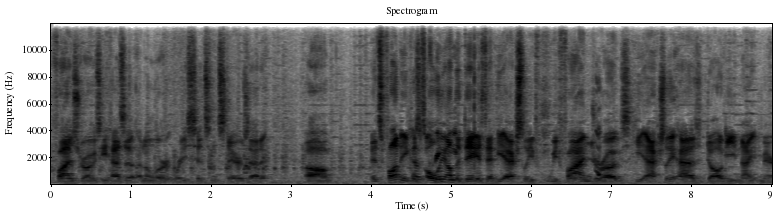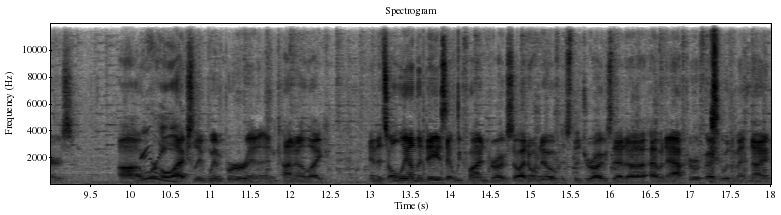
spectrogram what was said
finds drugs, he has a, an alert where he sits and stares at it. Um, it's funny because only on the days that he actually we find drugs, he actually has doggy nightmares, uh, really? where he'll actually whimper and, and kind of like, and it's only on the days that we find drugs. So I don't know if it's the drugs that uh, have an after effect with him at night,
